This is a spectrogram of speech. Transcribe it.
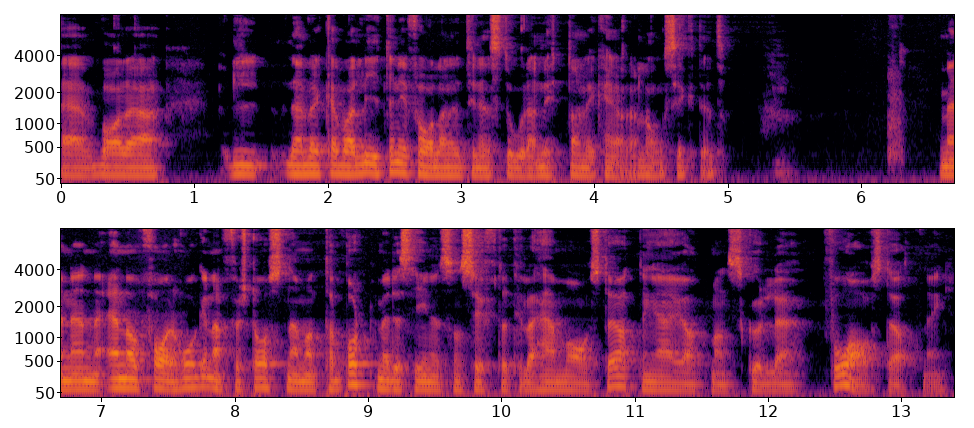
eh, vara, den verkar vara liten i förhållande till den stora nyttan vi kan göra långsiktigt. Men en, en av farhågorna förstås när man tar bort mediciner som syftar till att hämma avstötning är ju att man skulle få avstötning.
